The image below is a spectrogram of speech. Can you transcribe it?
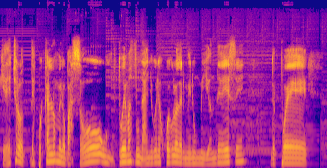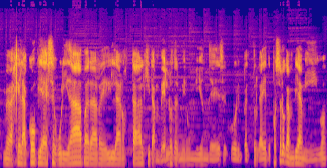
Que de hecho después Carlos me lo pasó. tuve más de un año con el juego, lo terminé un millón de veces. Después me bajé la copia de seguridad para revivir la nostalgia y también lo terminé un millón de veces el juego Inspector Gadget. Después se lo cambié a amigo.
